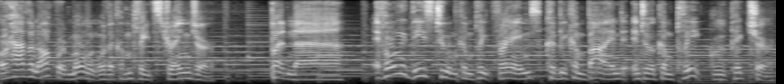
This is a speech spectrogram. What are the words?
or have an awkward moment with a complete stranger. But nah, if only these two incomplete frames could be combined into a complete group picture.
